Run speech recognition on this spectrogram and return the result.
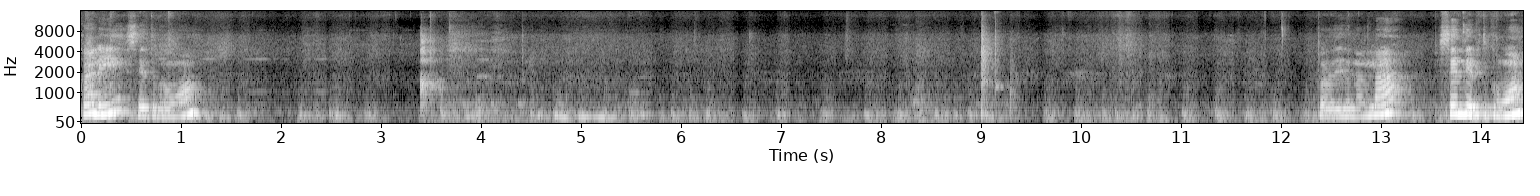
தக்காளி சேர்த்துக்கிடுவோம். இப்போ இது நல்லா சேர்ந்து எடுத்துக்கிருவோம்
